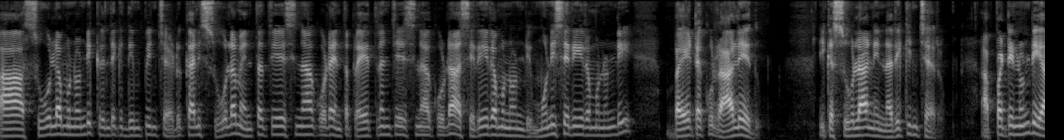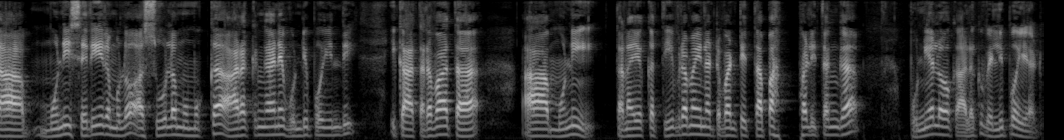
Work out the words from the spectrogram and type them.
ఆ శూలము నుండి క్రిందకి దింపించాడు. కానీ శూలం ఎంత చేసినా కూడా ఎంత ప్రయత్నం చేసినా కూడా ఆ శరీరము నుండి ముని శరీరము నుండి బయటకు రాలేదు. ఇక శూలాన్ని నరికించారు. అప్పటి నుండి ఆ ముని శరీరములో ఆ శూలము ముక్క ఆ రకంగానే ఉండిపోయింది. ఇక ఆ తర్వాత ఆ ముని తన యొక్క తీవ్రమైనటువంటి తప ఫలితంగా పుణ్యలోకాలకు వెళ్ళిపోయాడు.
